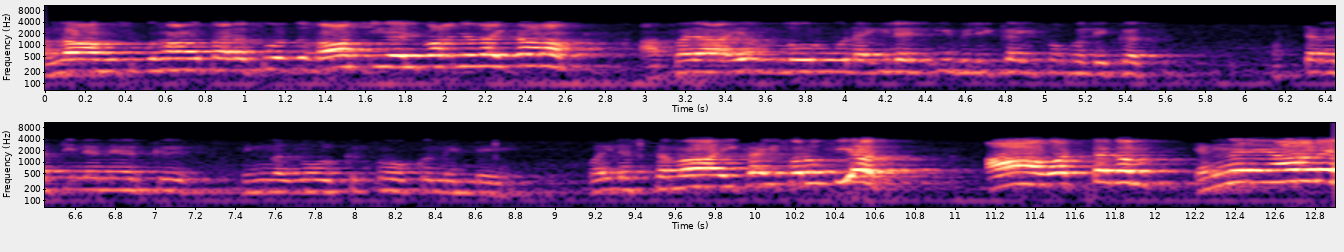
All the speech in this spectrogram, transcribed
അള്ളാഹു തആല സൂറത്ത് ഹാഷിയയിൽ പറഞ്ഞതായി കാണാം. ഒട്ടകത്തിന്റെ നേർക്ക് നിങ്ങൾ നോക്ക് നോക്കുന്നില്ലേ? ആ ഒട്ടകം എങ്ങനെയാണ്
